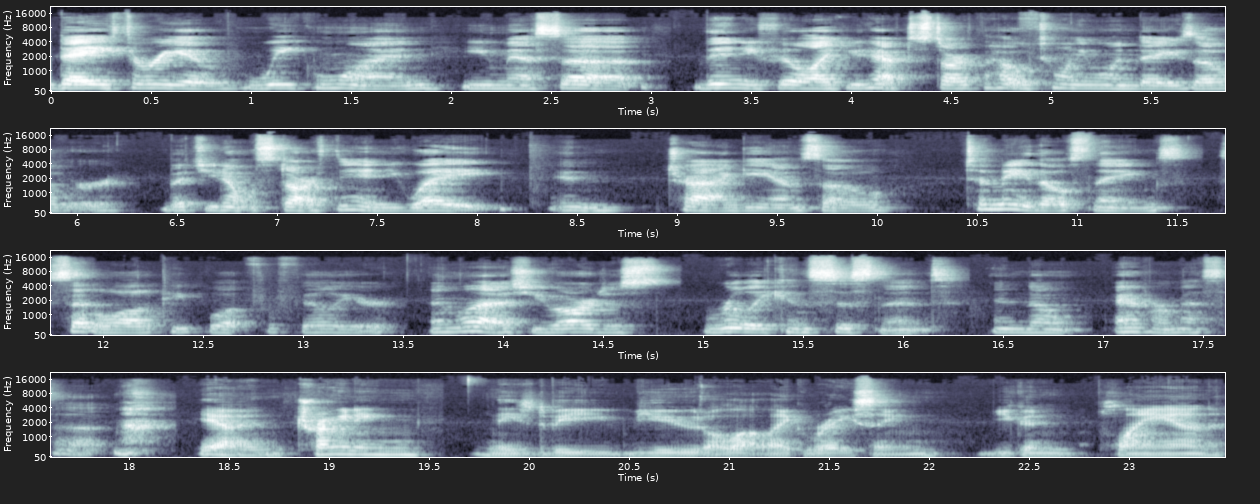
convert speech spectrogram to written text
day 3 of week 1 you mess up, then you feel like you have to start the whole 21 days over, but you don't start then, you wait and try again. So to me, those things set a lot of people up for failure unless you are just really consistent and don't ever mess up. Yeah, and training needs to be viewed a lot like racing. You can plan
